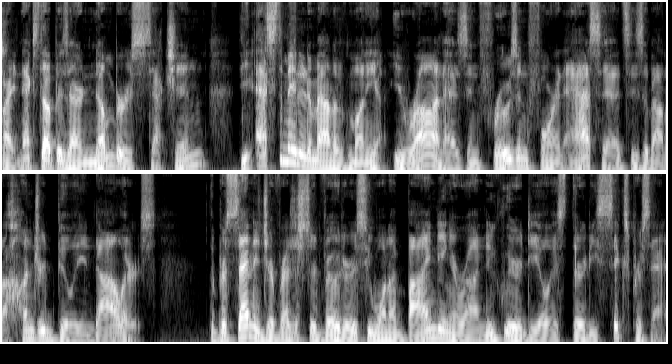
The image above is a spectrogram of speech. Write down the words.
All right, next up is our numbers section. The estimated amount of money Iran has in frozen foreign assets is about $100 billion. The percentage of registered voters who want a binding Iran nuclear deal is 36%.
